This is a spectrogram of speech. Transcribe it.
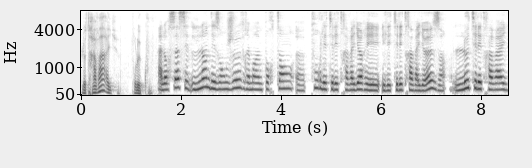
le travail pour le coup? Alors ça, c'est l'un des enjeux vraiment importants euh, pour les télétravailleurs et, et les télétravailleuses. Le télétravail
